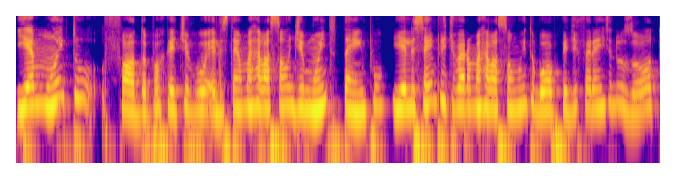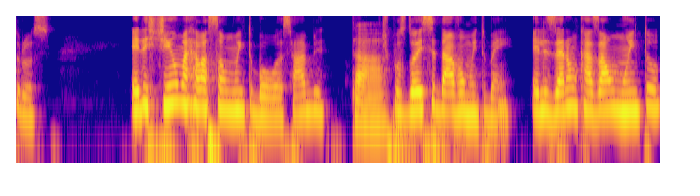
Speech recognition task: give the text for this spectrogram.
E é muito foda, porque, tipo, eles têm uma relação de muito tempo e eles sempre tiveram uma relação muito boa, porque diferente dos outros, eles tinham uma relação muito boa, sabe? Tá. Tipo, os dois se davam muito bem. Eles eram um casal muito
